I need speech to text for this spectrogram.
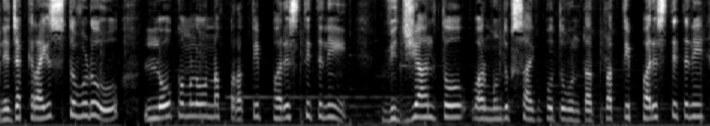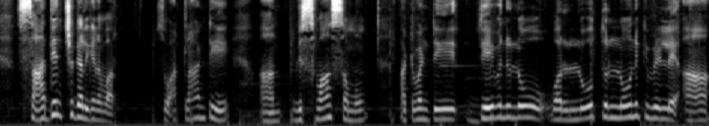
నిజ క్రైస్తవుడు లోకములో ఉన్న ప్రతి పరిస్థితిని విజయాలతో వారు ముందుకు సాగిపోతూ ఉంటారు. ప్రతి పరిస్థితిని సాధించగలిగిన వారు. సో అట్లాంటి విశ్వాసము అటువంటి దేవునిలో వారు లోతుల్లోనికి వెళ్ళే ఆ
